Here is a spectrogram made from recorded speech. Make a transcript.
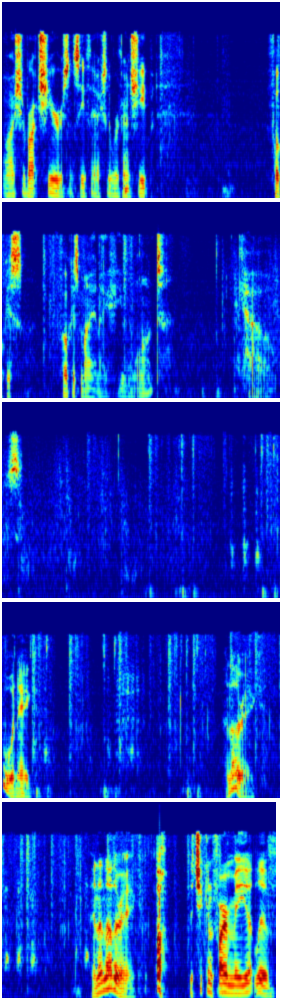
Oh, I should have brought shears and see if they actually work on sheep. Focus. Focus Mayaknife. You want cows. Ooh, an egg. Another egg. And another egg. Oh, the chicken farm may yet live.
